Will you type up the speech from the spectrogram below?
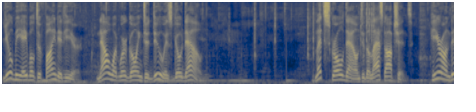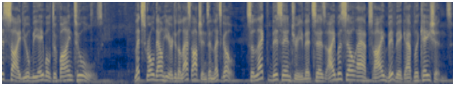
You'll be able to find it here. Now what we're going to do is go down. Let's scroll down to the last options. Here on this side you'll be able to find tools. Let's scroll down here to the last options and let's go. Select this entry that says Ibicell Apps iBibic Applications.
